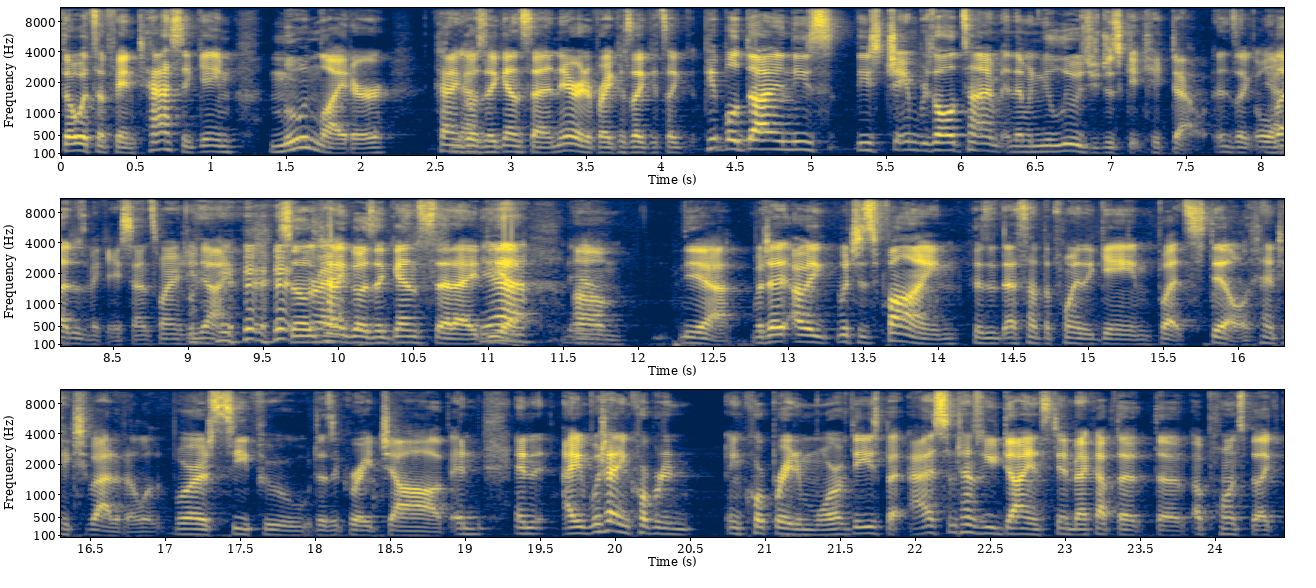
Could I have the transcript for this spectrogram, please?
though it's a fantastic game, Moonlighter kind of Yeah. goes against that narrative, right? Because like it's like people die in these these chambers all the time, and then when you lose, you just get kicked out. And it's like, oh, Yeah. that doesn't make any sense. Why aren't you dying? So it kind of goes against that idea. Yeah, yeah. Um, yeah, which I, I mean, which is fine because that's not the point of the game, but still, it kind of takes you out of it. a little. Whereas Sifu does a great job, and and I wish I incorporated incorporated more of these. But as sometimes when you die and stand back up, the the opponents be like,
